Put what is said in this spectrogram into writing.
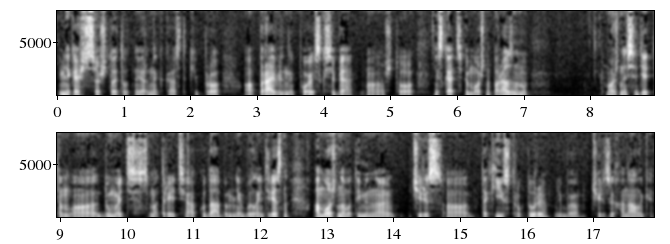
И мне кажется, что это вот, наверное, как раз-таки про а, правильный поиск себя, а, что искать себе можно по-разному, можно сидеть там, э, думать, смотреть, а куда бы мне было интересно, а можно вот именно через э, такие структуры, либо через их аналоги,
